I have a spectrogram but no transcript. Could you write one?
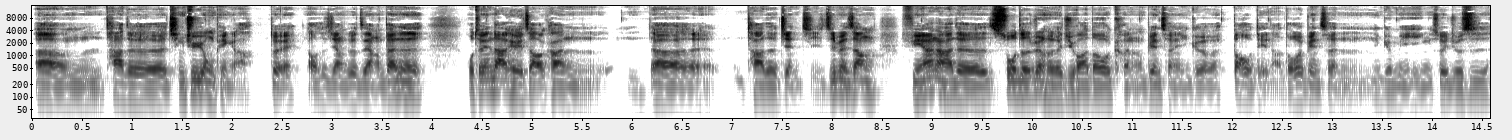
嗯，他的情趣用品啊。对，老实讲就这样。但是我推荐大家可以找看呃他的剪辑，基本上 Finana 的说的任何一句话都有可能变成一个爆点啊，都会变成一个迷因。所以就是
